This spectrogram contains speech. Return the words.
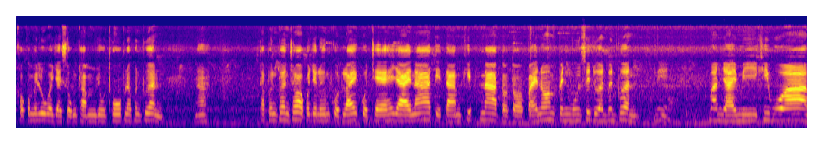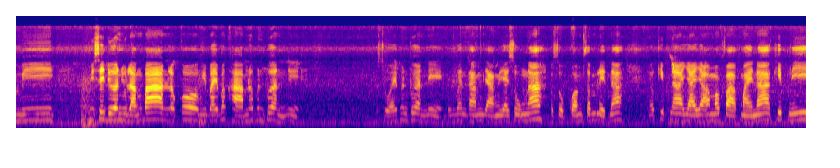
เขาก็ไม่รู้ว่ายายทรงทำ YouTube นะเพื่อนๆนะถ้าเพื่อนๆชอบก็อย่าลืมกดไลค์กดแชร์ให้ยายนะ ติดตามคลิปหน้าต่อๆไปเนาะมันเป็นมูลไส้เดือนเพื่อนๆนี่บ้านยายมีขี้วัวมีมีไส้เดือนอยู่หลังบ้าน แล้วก็มีใบมะขามนะเพื่อนๆนี่ สวยเพื่อนๆนี่เพื่อนๆทำอย่างยายทรงนะ ประสบความสำเร็จนะแล้วคลิปหน้ายายจะเอามาฝากใหม่นะ คลิปนี้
